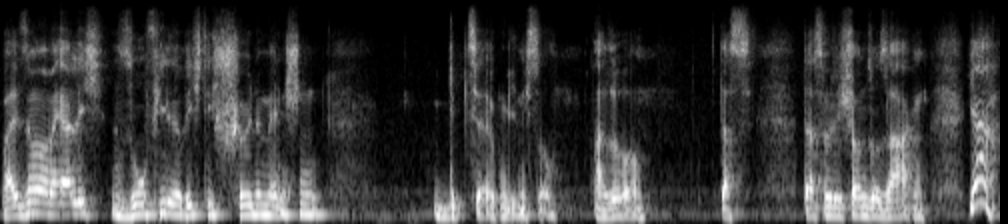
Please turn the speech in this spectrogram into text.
Weil, sind wir mal ehrlich, so viele richtig schöne Menschen gibt es ja irgendwie nicht so. Also, das, das würde ich schon so sagen. Ja,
